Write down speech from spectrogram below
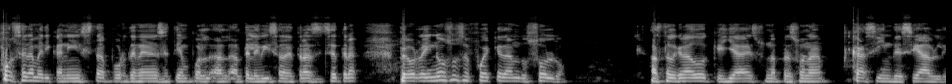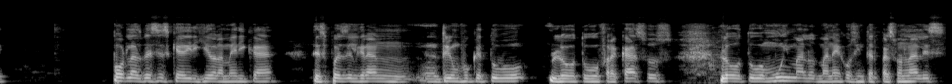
por ser americanista, por tener en ese tiempo a, Televisa detrás, etcétera. Pero Reynoso se fue quedando solo, hasta el grado de que ya es una persona casi indeseable por las veces que ha dirigido la América después del gran eh, triunfo que tuvo luego tuvo fracasos, luego tuvo muy malos manejos interpersonales.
